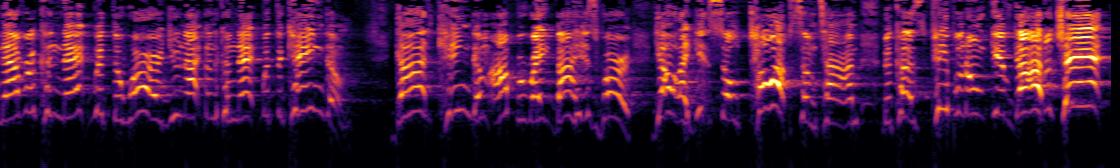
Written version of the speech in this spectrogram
never connect with the Word, you're not going to connect with the kingdom. God's kingdom operate by his word. Y'all, I get so tore up sometimes because people don't give God a chance.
